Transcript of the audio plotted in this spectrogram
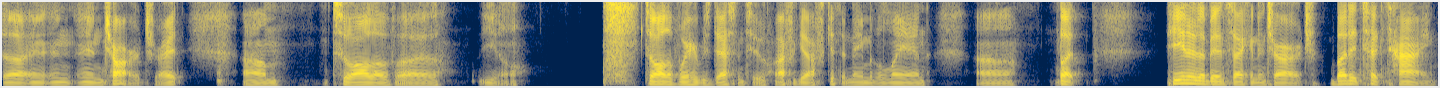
uh, in, in, in, charge, right? Um, to all of, uh, you know, to all of where he was destined to. I forget, I forget the name of the land, uh, but he ended up being second in charge. But it took time,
